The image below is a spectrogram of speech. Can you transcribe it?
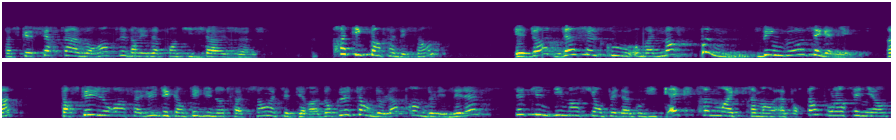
Parce que certains vont rentrer dans les apprentissages pratiquement fin décembre, et d'autres, d'un seul coup, au mois de mars, bingo, c'est gagné. Hein parce qu'il aura fallu décanter d'une autre façon, etc. Donc le temps de l'apprendre de les élèves, c'est une dimension pédagogique extrêmement, extrêmement importante pour l'enseignant,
